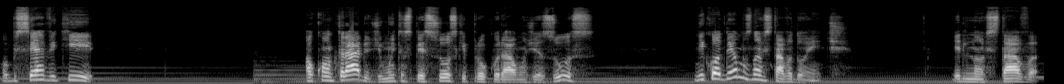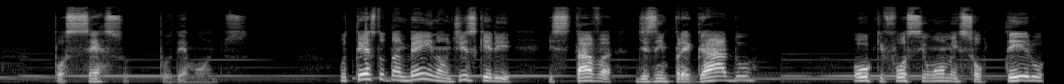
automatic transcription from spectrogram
Observe que, ao contrário de muitas pessoas que procuravam Jesus, Nicodemos não estava doente. ele não estava possesso por demônios. O texto também não diz que ele estava desempregado ou que fosse um homem solteiro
